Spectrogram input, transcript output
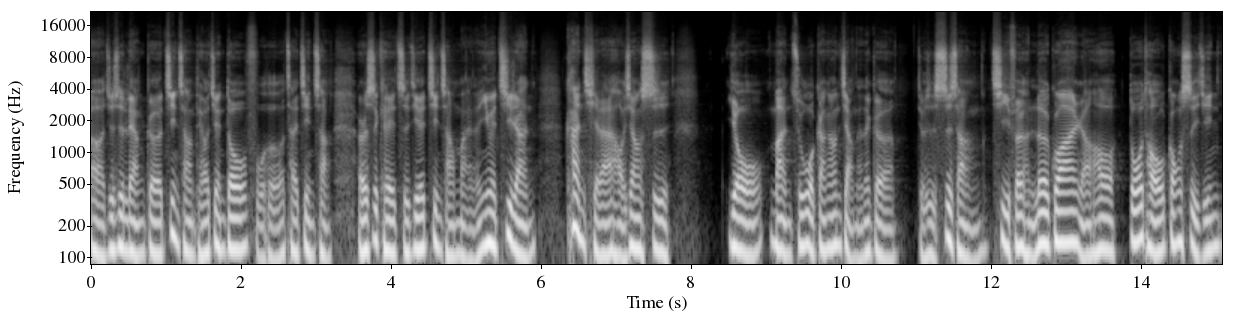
呃，就是两个进场条件都符合才进场，而是可以直接进场买的。因为既然看起来好像是有满足我刚刚讲的那个，就是市场气氛很乐观，然后多头攻势已经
